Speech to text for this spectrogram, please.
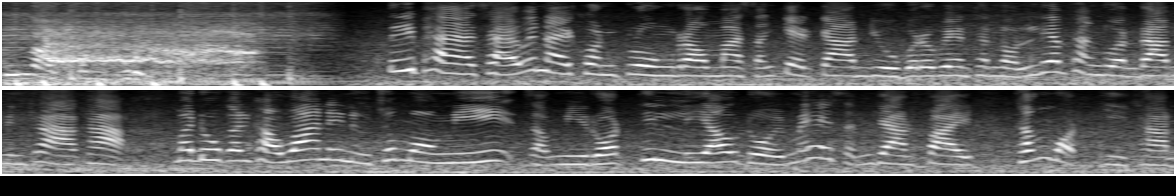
วินัยคนกรุงตีแผ่แฉวินัยคนกรุงเรามาสังเกตการอยู่บริเวณถนนเลียบทางด่วนรามอินทราค่ะ มาดูกันค่ะว่าในหนึ่งชั่วโมงนี้จะมีรถที่เลี้ยวโดยไม่ให้สัญญาณไฟทั้งหมดกี่คัน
